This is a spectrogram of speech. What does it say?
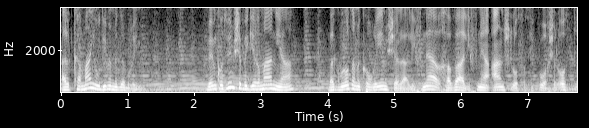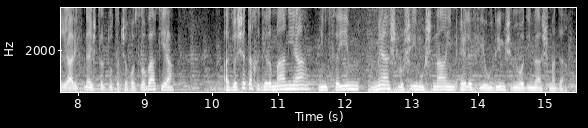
על כמה יהודים הם מדברים. והם כותבים שבגרמניה, בגבולות המקוריים שלה, לפני ההרחבה, לפני האנשלוס, הסיפוח של אוסטריה, לפני השתלטות על צ'כוסלובקיה, אז בשטח גרמניה נמצאים 132 אלף יהודים שמיועדים להשמדה.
